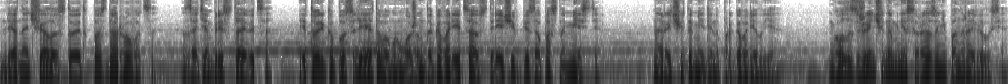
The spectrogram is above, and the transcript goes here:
Для начала стоит поздороваться — затем представиться, и только после этого мы можем договориться о встрече в безопасном месте», – нарычито медленно проговорил я. Голос женщины мне сразу не понравился.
